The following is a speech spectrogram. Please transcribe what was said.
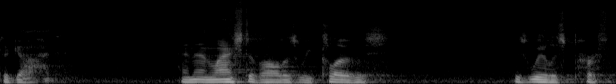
to God. And then, last of all, as we close, His will is perfect.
